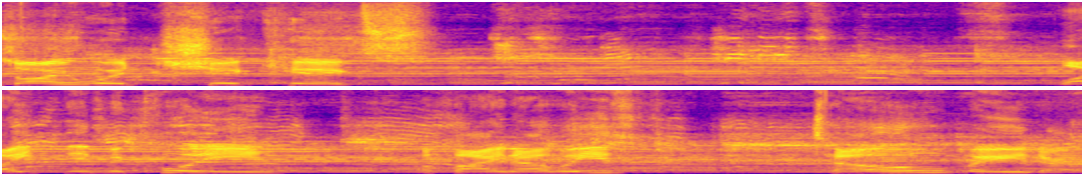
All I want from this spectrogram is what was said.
Starting with Chick Hicks, Lightning McQueen, a fine at Tell Mater.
